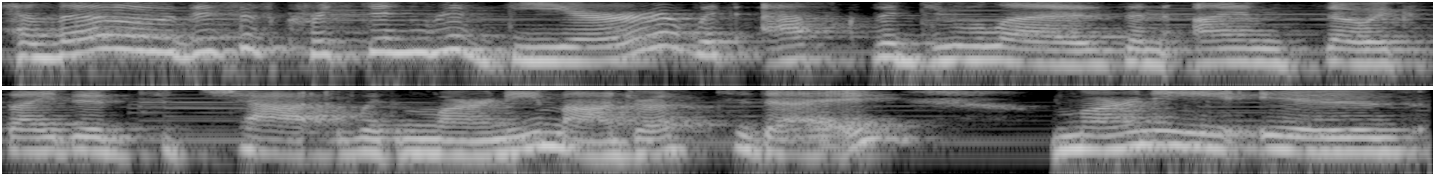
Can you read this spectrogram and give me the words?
Hello, this is Kristin Revere with Ask the Doulas, and I am so excited to chat with Marnie Madras today. Marnie is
